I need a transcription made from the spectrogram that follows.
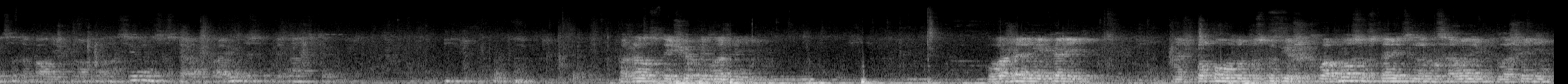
добиться дополнительного финансирования со стороны правительства 15 Пожалуйста, еще предложение. Уважаемые коллеги, значит, по поводу поступивших вопросов ставится на голосование предложение,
